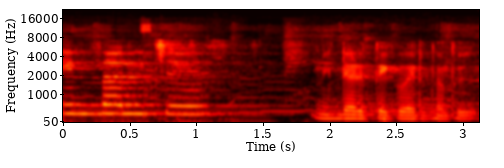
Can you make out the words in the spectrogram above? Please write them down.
എന്താലോചിച്ചേ? നിന്റെ അടുത്തേക്ക് വരുന്നത്.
